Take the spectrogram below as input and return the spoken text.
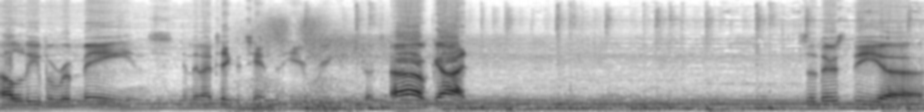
I'll leave a remains. And then I take the chance that he reconstructs. Oh, God. So there's the, uh...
